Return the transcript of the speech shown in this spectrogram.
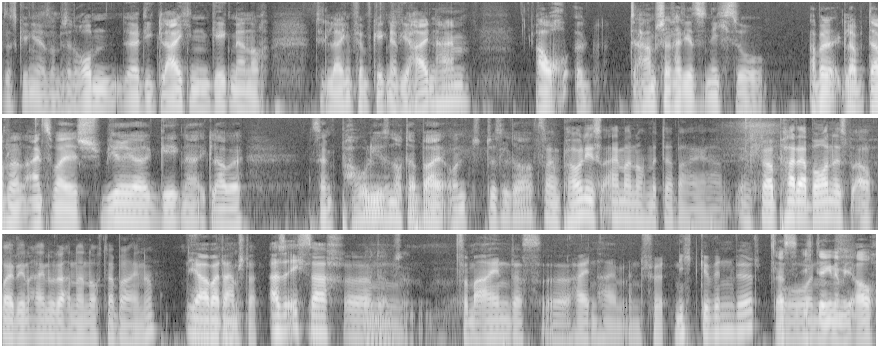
das ging ja so ein bisschen rum, äh, die gleichen Gegner noch, die gleichen fünf Gegner wie Heidenheim. Auch äh, Darmstadt hat jetzt nicht so, aber ich glaube, Darmstadt hat ein, zwei schwierige Gegner. Ich glaube, St. Pauli ist noch dabei und Düsseldorf. St. Pauli ist einmal noch mit dabei, ja. Ich glaube, Paderborn ist auch bei den einen oder anderen noch dabei, ne? Ja, aber Darmstadt. Also ich sag ähm, zum einen, dass äh, Heidenheim in Fürth nicht gewinnen wird. Das, ich denke nämlich auch,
